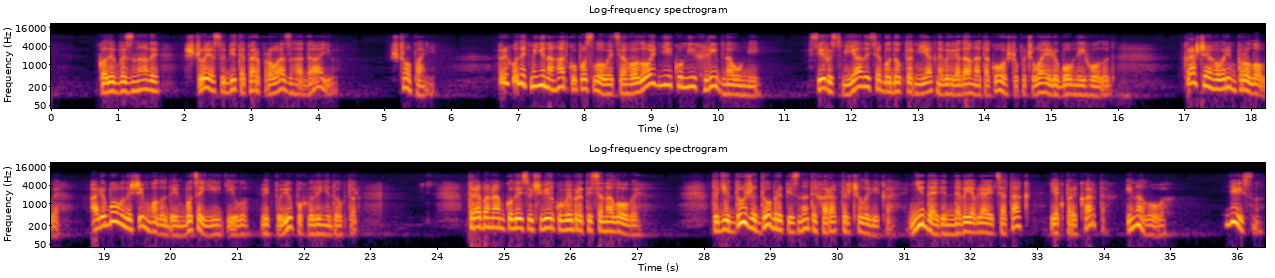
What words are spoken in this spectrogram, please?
Коли б ви знали, що я собі тепер про вас згадаю. Що, пані? Приходить мені на гадку пословиця голодній кумі хліб на умі. Всі розсміялися, бо доктор ніяк не виглядав на такого, що почуває любовний голод. Краще говорім про лови, а любов лишим молодим, бо це їх діло, відповів по хвилині доктор. Треба нам колись у чвірку вибратися на лови. Тоді дуже добре пізнати характер чоловіка. Ніде він не виявляється так, як при картах і на ловах. Дійсно,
